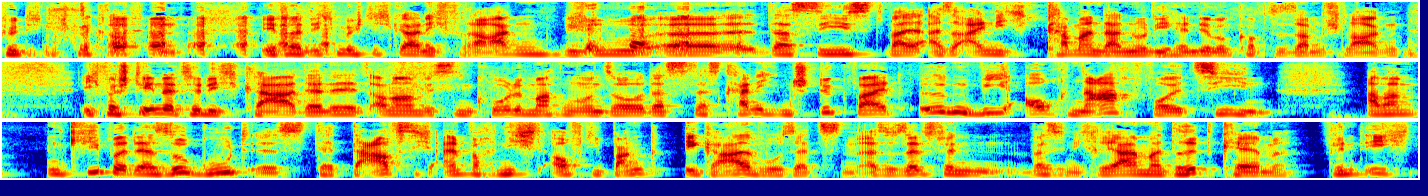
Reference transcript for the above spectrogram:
könnte ich nicht verkraften. Eva, dich möchte ich gar nicht fragen, wie du äh, das siehst, weil also eigentlich kann man da nur die Hände über den Kopf zusammenschlagen. Ich verstehe natürlich, klar, der will jetzt auch noch ein bisschen Kohle machen und so, das, das kann ich ein Stück weit irgendwie auch nachvollziehen. Aber ein Keeper, der so gut ist, der darf sich einfach nicht auf die Bank egal wo setzen. Also selbst wenn, weiß ich nicht, Real Madrid käme, finde ich,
